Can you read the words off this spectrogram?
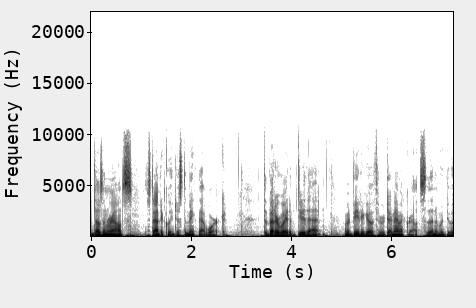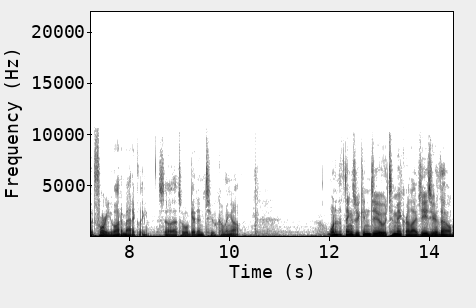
dozen routes statically just to make that work. The better way to do that would be to go through dynamic routes, so then it would do it for you automatically. So that's what we'll get into coming up. One of the things we can do to make our lives easier, though,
